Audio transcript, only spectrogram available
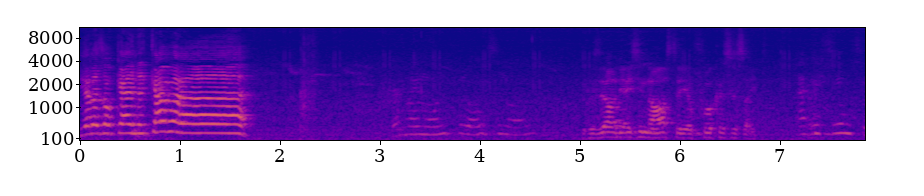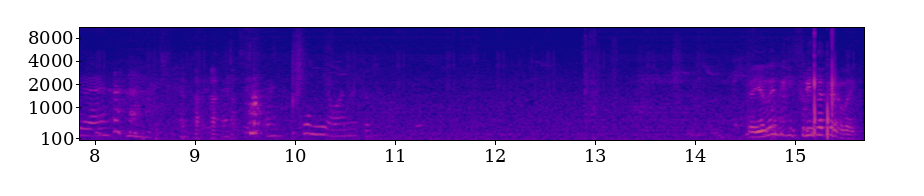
Julle is okay met kamera. Kan my mond los nou. Gesel, jy is die naaste, jou fokus is uit. Ek sien so. Kom hier aan dit. Kan jy net 'n bietjie vriendeliker lyk?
